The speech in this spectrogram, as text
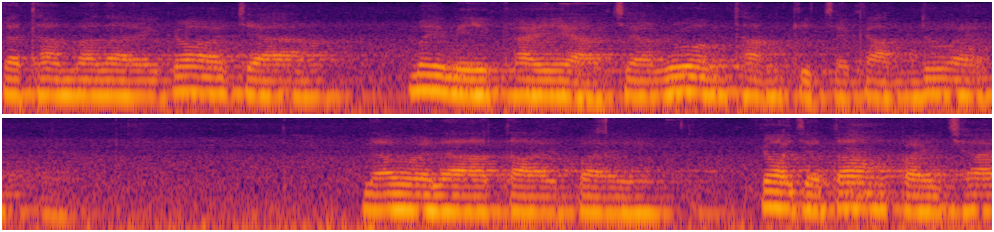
จะทำอะไรก็จะไม่มีใครอยากจะร่วมทำกิจกรรมด้วย แล้วเวลาตายไป ก็จะต้องไปใช้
